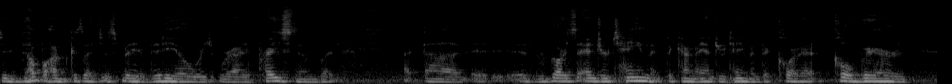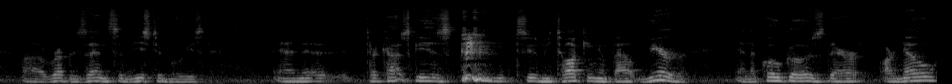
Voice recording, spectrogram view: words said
to dump on him because I just made a video where, where I praised him, but uh, as regards to entertainment, the kind of entertainment that Colbert uh, represents in these two movies. And uh, Tarkovsky is, excuse me, talking about Mirror, and the quote goes, there are no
